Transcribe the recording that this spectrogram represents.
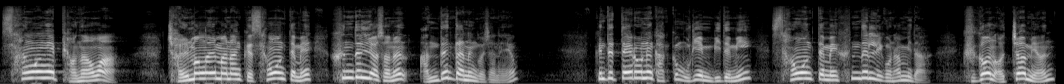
상황의 변화와 절망할 만한 그 상황 때문에 흔들려서는 안 된다는 거잖아요. 근데 때로는 가끔 우리의 믿음이 상황 때문에 흔들리곤 합니다. 그건 어쩌면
